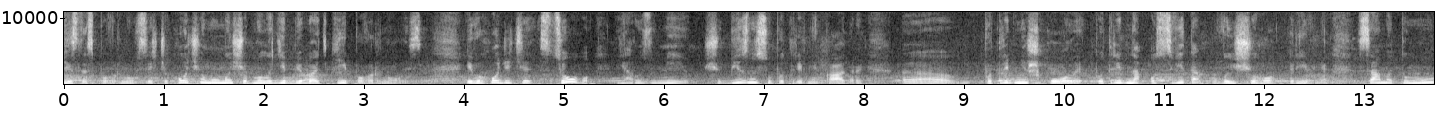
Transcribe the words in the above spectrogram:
бізнес повернувся, чи хочемо ми, щоб молоді бі- батьки повернулися. І виходячи з цього, я розумію, що бізнесу потрібні кадри, е, потрібні школи, потрібна освіта вищого рівня. Саме тому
